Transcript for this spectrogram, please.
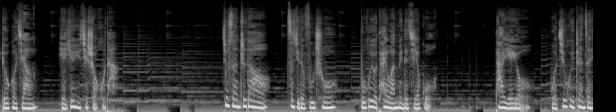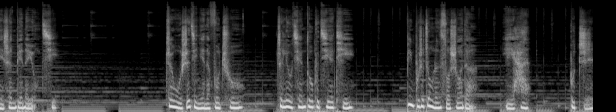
刘国江也愿意去守护他。就算知道自己的付出不会有太完美的结果，他也有我就会站在你身边的勇气。这五十几年的付出，这六千多步阶梯，并不是众人所说的遗憾、不值，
